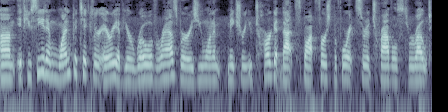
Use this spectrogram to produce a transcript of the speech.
um, if you see it in one particular area of your row of raspberries, you want to make sure you target that spot first before it sort of travels throughout.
